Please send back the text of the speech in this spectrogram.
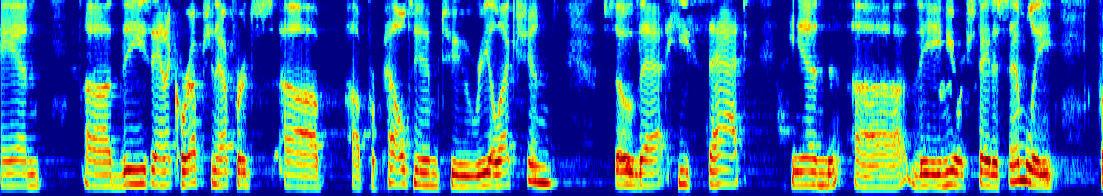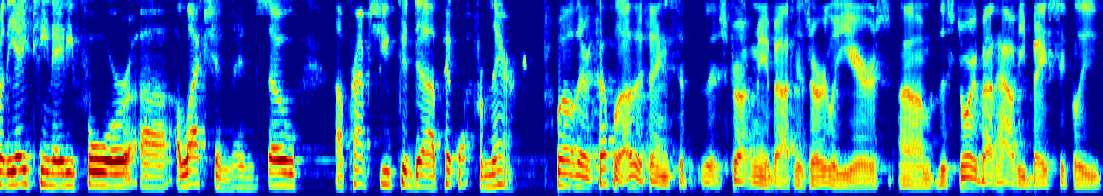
and uh, these anti-corruption efforts uh, uh, propelled him to reelection, so that he sat in uh, the New York State Assembly for the 1884 uh, election. And so uh, perhaps you could pick up from there. Well, there are a couple of other things that, that struck me about his early years. Um, the story about how he basically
